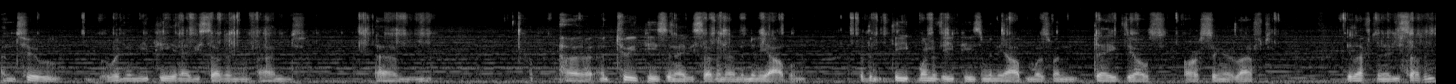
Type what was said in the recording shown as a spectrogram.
and two with an EP in '87, and um, uh, and two EPs in '87 and a mini album. But the, the, one of the EPs in the album was when Dave, the old our singer, left. He left in '87,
